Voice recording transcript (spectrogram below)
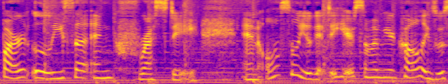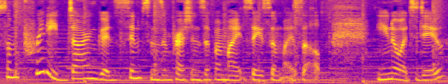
Bart, Lisa, and Krusty. And also, you'll get to hear some of your colleagues with some pretty darn good Simpsons impressions, if I might say so myself. You know what to do.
